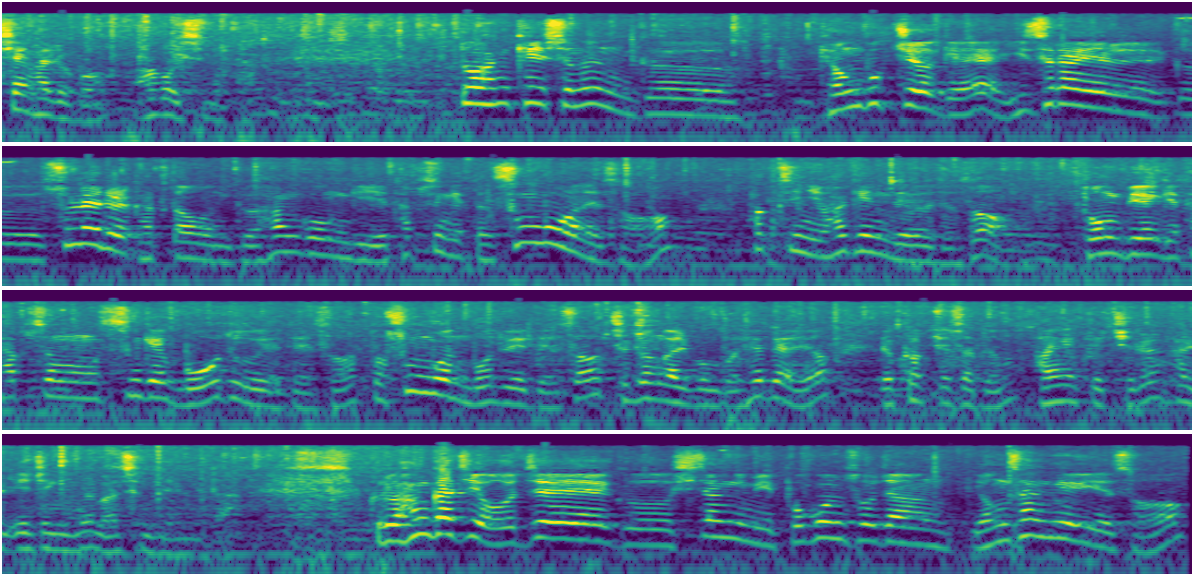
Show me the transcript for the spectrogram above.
시행하려고 하고 있습니다. 또 한 케이스는 그 경북 지역에 이스라엘 그 순례를 갔다 온 그 항공기에 탑승했던 승무원에서 확진이 확인되어져서 동비행기 탑승 승객 모두에 대해서 또 승무원 모두에 대해서 질병관리본부 협의하여 역학조사 등 방역 조치를 할 예정임을 말씀드립니다. 그리고 한 가지 어제 그 시장님이 보건소장 영상회의에서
